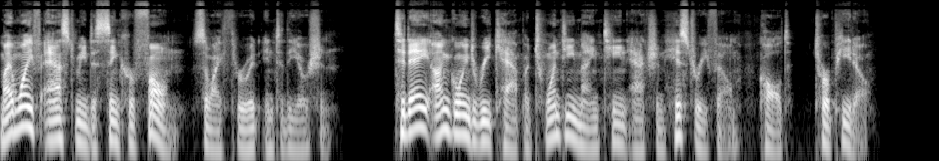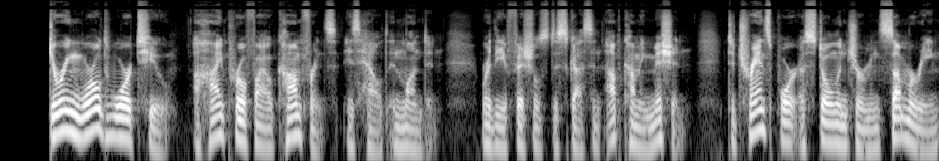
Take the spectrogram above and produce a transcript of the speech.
My wife asked me to sync her phone, so I threw it into the ocean. Today, I'm going to recap a 2019 action history film called Torpedo. During World War II, a high profile conference is held in London, where the officials discuss an upcoming mission to transport a stolen German submarine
